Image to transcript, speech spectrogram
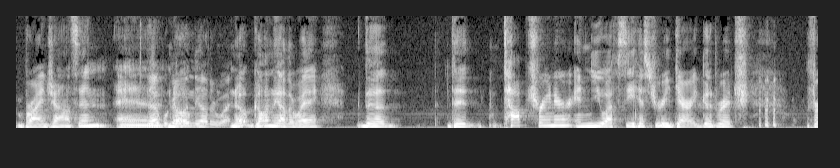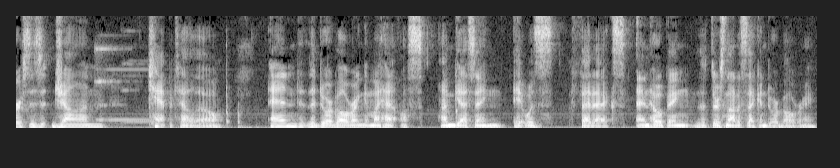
Brian Johnson and Nope, we're going the other way. Nope, going the other way. The the top trainer in UFC history, Gary Goodridge, versus John Campitello. And the doorbell rang at my house. I'm guessing it was FedEx and hoping that there's not a second doorbell ring.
